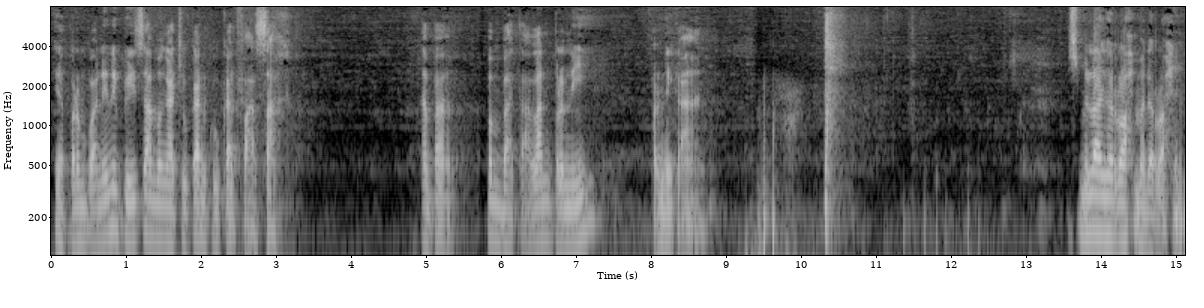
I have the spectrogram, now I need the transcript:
Ya perempuan ini bisa mengajukan gugat fasah. Apa? Pembatalan perni, pernikahan. Bismillahirrahmanirrahim.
